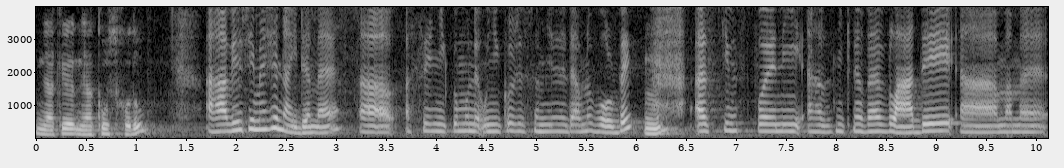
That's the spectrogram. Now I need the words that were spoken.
nějaké, nějakou schodu? A věříme, že najdeme. A asi nikomu neuniklo, že jsme měli nedávno volby mm. a s tím spojený vznik nové vlády. A máme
